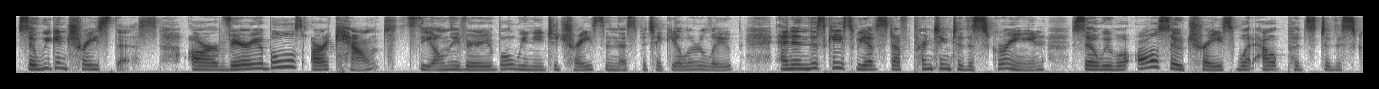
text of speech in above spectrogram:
So we can trace this. Our variables are count. It's the only variable we need to trace in this particular loop. And in this case, we have stuff printing to the screen. So we will also trace what outputs to the screen.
